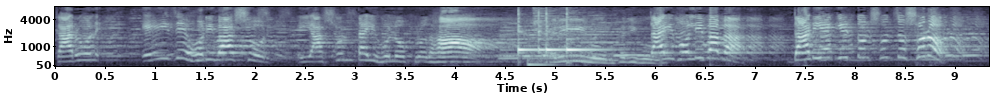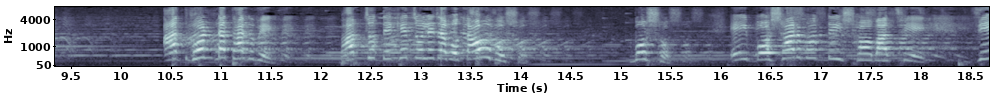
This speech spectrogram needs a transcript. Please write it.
কারণ এই যে হরিবাসর এই আসনটাই হলো প্রধান। তাই বলি বাবা দাঁড়িয়ে কীর্তন শুনছো শোনো। আধ ঘণ্টা থাকবে। ভাবছ দেখে চলে যাব, তাও বসো। বসো। এই বসার মধ্যেই সব আছে। যে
